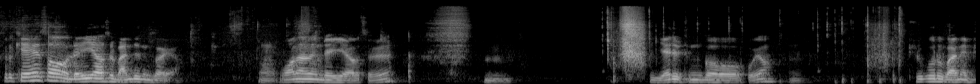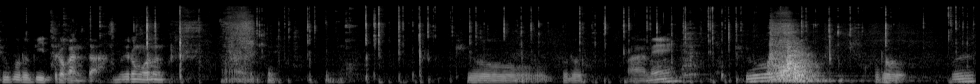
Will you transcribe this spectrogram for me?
그렇게 해서 레이아웃을 만드는 거예요. 어, 원하는 레이아웃을 음, 예를 든 거고요. 음. view group 안에 view group이 들어간다. 뭐 이런 거는 어, 이렇게 view group 안에 view group을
